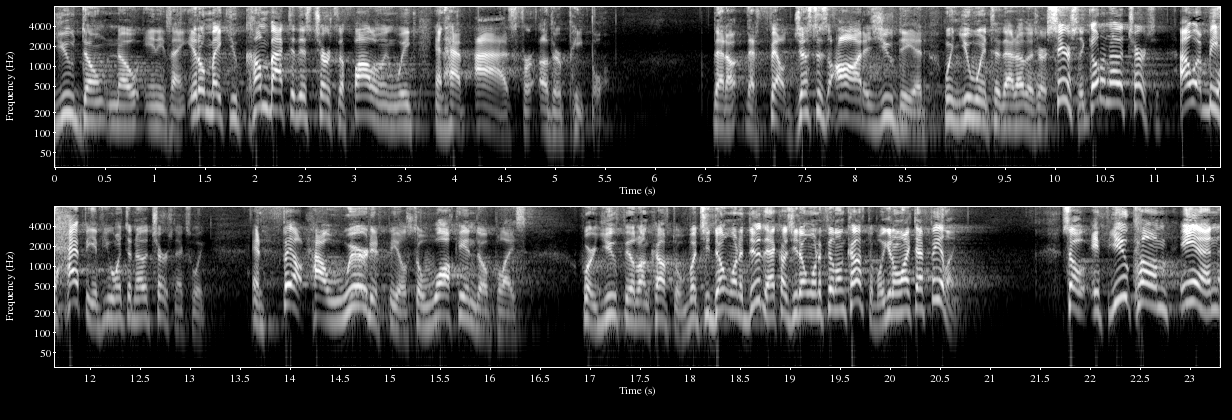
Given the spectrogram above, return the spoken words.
you don't know anything. It'll make you come back to this church the following week and have eyes for other people that, uh, that felt just as odd as you did when you went to that other church. Seriously, go to another church. I would be happy if you went to another church next week and felt how weird it feels to walk into a place where you feel uncomfortable. But you don't want to do that because you don't want to feel uncomfortable. You don't like that feeling. So if you come in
